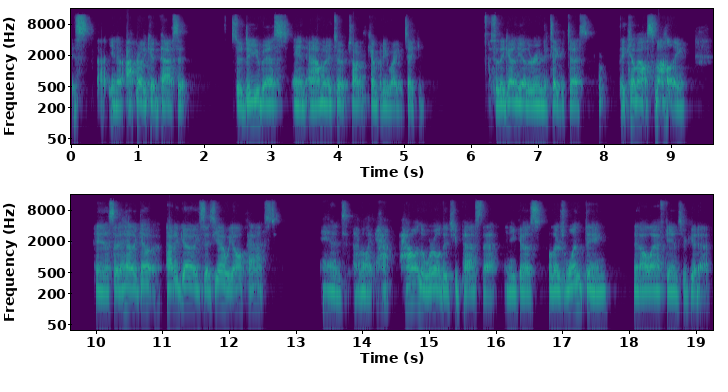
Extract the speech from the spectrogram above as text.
it's uh, you know I probably couldn't pass it. So do your best, and, and I'm going to talk to the company while you're taking. So they go in the other room. They take the test. They come out smiling, and I said, "How'd it go? How'd it go?" He says, "Yeah, we all passed." And I'm like, how, in the world did you pass that? And he goes, Well, there's one thing that all Afghans are good at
